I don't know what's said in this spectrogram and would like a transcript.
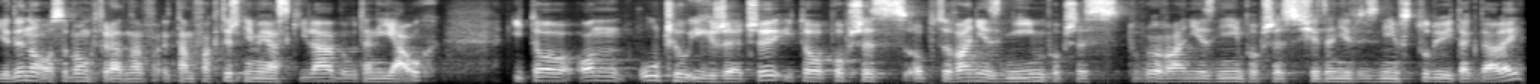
Jedyną osobą, która tam faktycznie miała skilla, był ten Jauch. I to on uczył ich rzeczy i to poprzez obcowanie z nim, poprzez turowanie z nim, poprzez siedzenie z nim w studiu i tak dalej,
